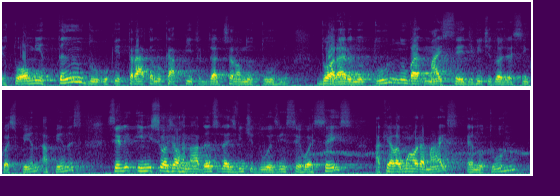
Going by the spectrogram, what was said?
eu estou aumentando o que trata no capítulo do adicional noturno, do horário noturno, não vai mais ser de 22 às 5 apenas. Se ele iniciou a jornada antes das 22 e encerrou às 6, aquela uma hora a mais é noturno,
